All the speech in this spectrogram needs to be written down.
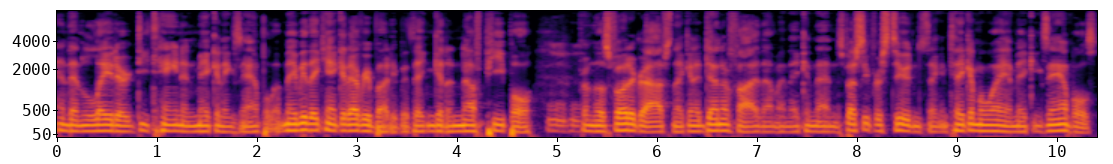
and then later detain and make an example of. Maybe they can't get everybody, but they can get enough people mm-hmm. from those photographs and they can identify them and they can then, especially for students, they can take them away and make examples.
